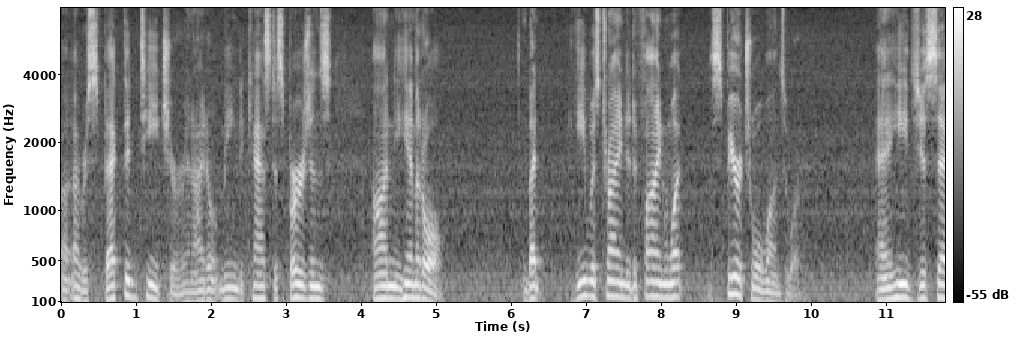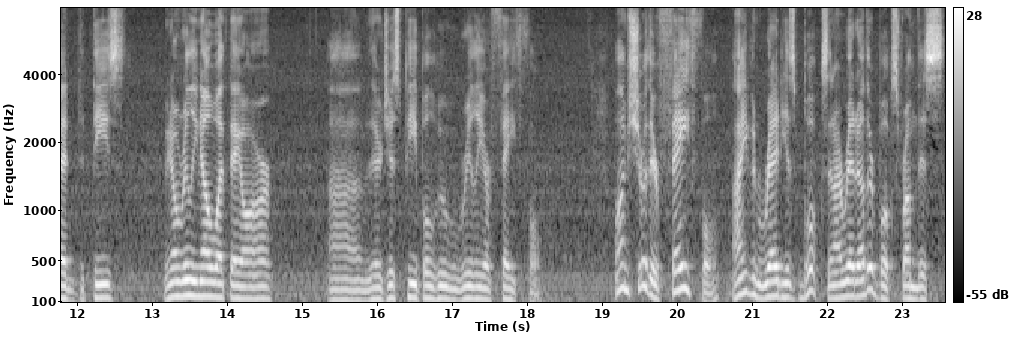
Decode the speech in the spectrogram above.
a respected teacher, and I don't mean to cast aspersions on him at all, but he was trying to define what the spiritual ones were. And he just said that these, we don't really know what they are. Uh, they're just people who really are faithful. Well, I'm sure they're faithful. I even read his books, and I read other books from this,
